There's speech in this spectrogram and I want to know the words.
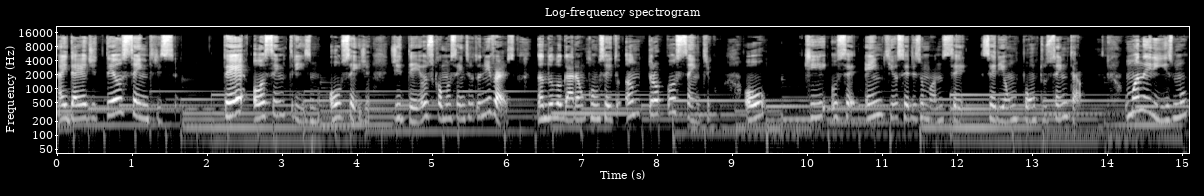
a ideia de teocentrismo, ou seja, de Deus como centro do universo, dando lugar a um conceito antropocêntrico, ou que em que os seres humanos seriam um ponto central. O maneirismo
